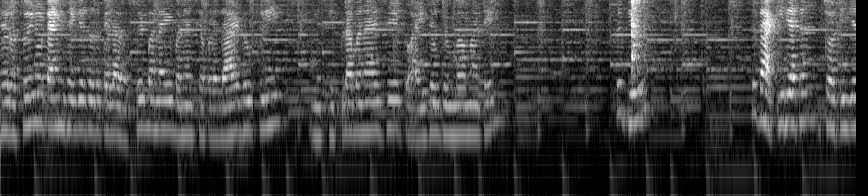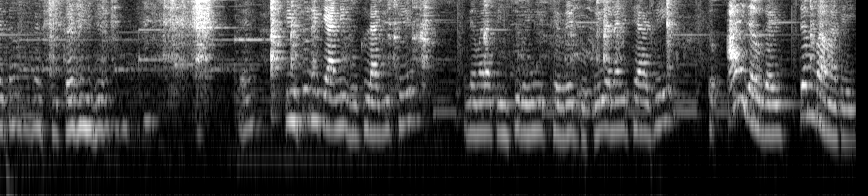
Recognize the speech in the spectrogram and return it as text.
ને રસોઈનો ટાઈમ થઈ ગયો તો પહેલાં રસોઈ બનાવી, બન્યા છે આપણે દાળ ઢોકળી અને થેપલા બનાવ્યા છે, તો આવી જાઓ જમવા માટે. શું થયું? શું થાકી ગયા હતા? ચોટી ગયા હતા? સ્પીકરની છે. પિન્સુને ક્યારની ભૂખ લાગી છે? એટલે મારા પિન્સુભાઈની ફેવરેટ ઢોકળી બનાવી છે આજે. તો આવી જાઓ ગાઈઝ જમવા માટે.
